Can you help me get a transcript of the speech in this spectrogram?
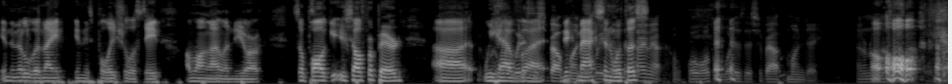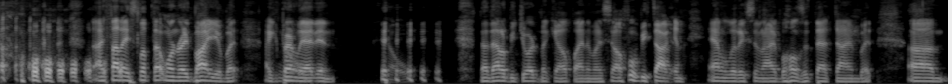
in the middle of the night in his palatial estate on Long Island, New York. So, Paul, get yourself prepared. Uh, we have uh, Nick Monday? Maxon with us. time out. Hold- hold on. What is this about Monday? I don't know. Oh, oh. I thought I slipped that one right by you, but I, apparently I didn't. no. now that'll be George McAlpine and myself. We'll be talking analytics and eyeballs at that time. But um,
